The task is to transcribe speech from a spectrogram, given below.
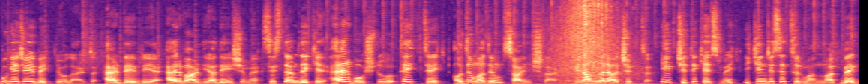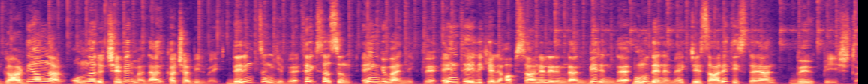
Bu geceyi bekliyorlardı. Her devriye, her vardiya değişimi, sistemdeki her boşluğu tek tek adım adım saymışlar. Planları açıktı. İlk çiti kesmek, ikincisi tırmanmak ve gardiyanlar onları çevirmeden kaçabilmek. Darrington gibi Texas'ın en güvenlikli, en tehlikeli hapishanelerinden birinde bunu denemek cesaret isteyen büyük bir işti.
